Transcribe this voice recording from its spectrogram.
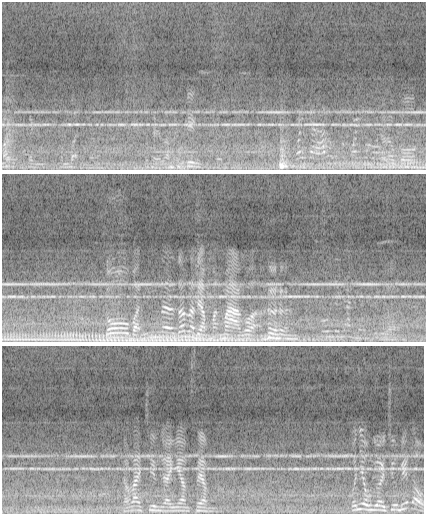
mắc căn căn bệnh mà có thể là phải kiêng. Quay cá luôn, quay thôi đâu cô? Cô vẫn ờ, rất là đẹp mặn mà cô ạ. Vâng. cháu livestream cho anh em xem. Có nhiều người chưa biết đâu.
